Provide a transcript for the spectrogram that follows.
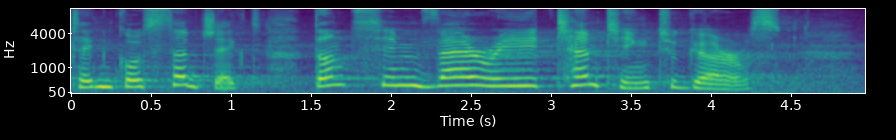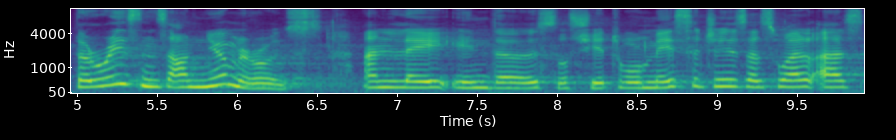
technical subjects don't seem very tempting to girls. The reasons are numerous and lay in the societal messages as well as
